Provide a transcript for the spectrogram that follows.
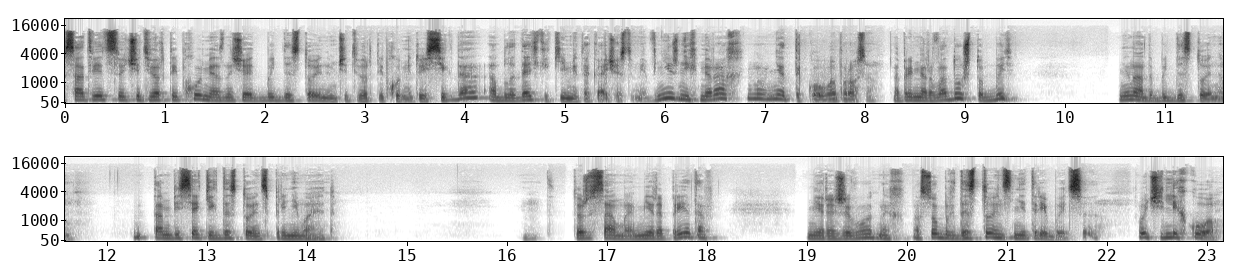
Соответствие четвертой пхуме означает быть достойным четвертой пхуме. То есть всегда обладать какими-то качествами. В нижних мирах ну, нет такого вопроса. Например, в аду, чтобы быть, не надо быть достойным. Там без всяких достоинств принимают. То же самое мира предов, мира животных. Особых достоинств не требуется. Очень легко,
